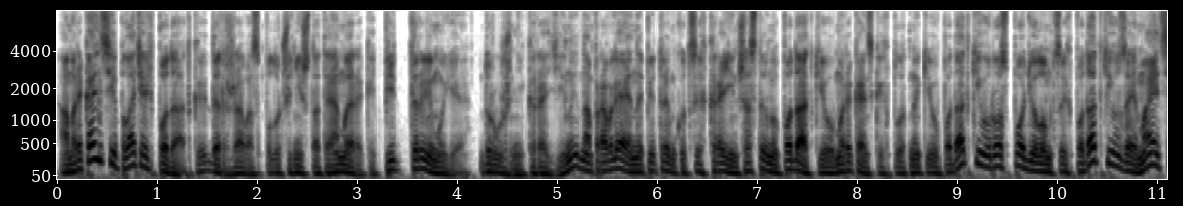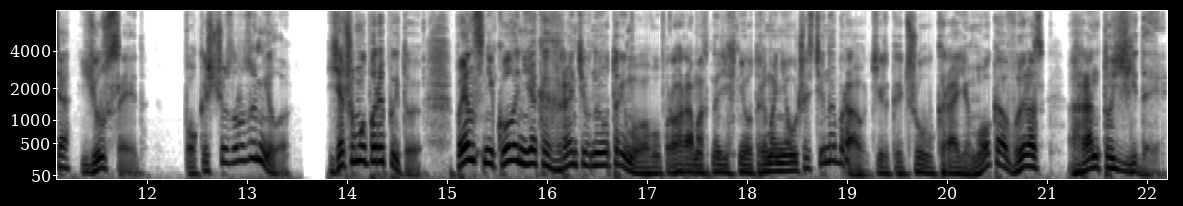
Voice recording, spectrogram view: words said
Американці платять податки, держава Сполучені Штати Америки підтримує дружні країни, направляє на підтримку цих країн частину податків американських платників податків. Розподілом цих податків займається USAID. Поки що зрозуміло. Я чому перепитую? Пенс ніколи ніяких грантів не отримував у програмах на їхнє отримання участі не брав, тільки чув краєм ока вираз грантоїди,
